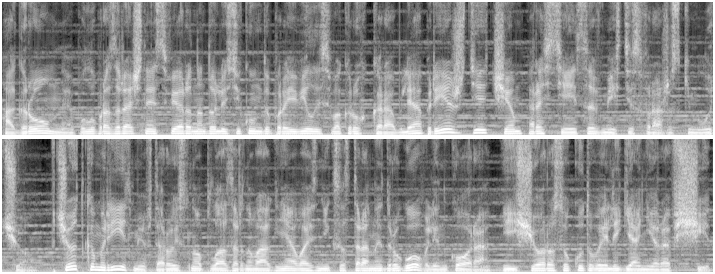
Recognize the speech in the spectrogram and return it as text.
Огромная полупрозрачная сфера на долю секунды проявилась вокруг корабля, прежде чем рассеяться вместе с вражеским лучом. В четком ритме второй сноп лазерного огня возник со стороны другого линкора, еще раз укутывая легионера в щит.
